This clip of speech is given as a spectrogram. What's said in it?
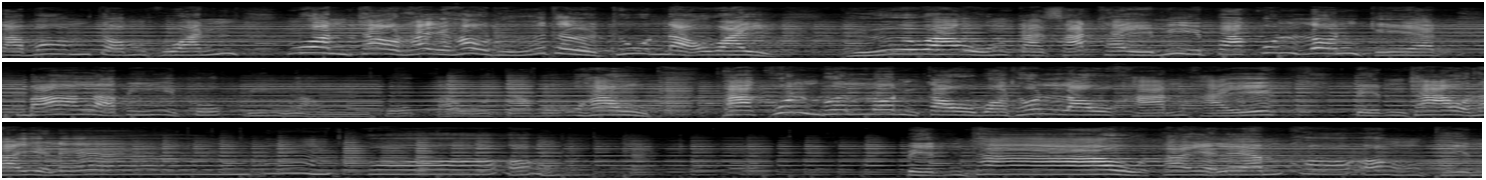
กระม่อมจอมขวัญม้วนเช่าไทยเฮาถือเถิดทูนเอาไว้ถือว่าองค์กษัตริย์ไทยมีพระคุณล้นเกียรติบารมีปกมีเงาปกเก่าจะหมูเฮาพระคุณเพิ่อนล้นเก่าบ่ทนเราขานไข เป็นชาวไทยแล้ว เป็นเท้าวไทยแหลมทองถิ่น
